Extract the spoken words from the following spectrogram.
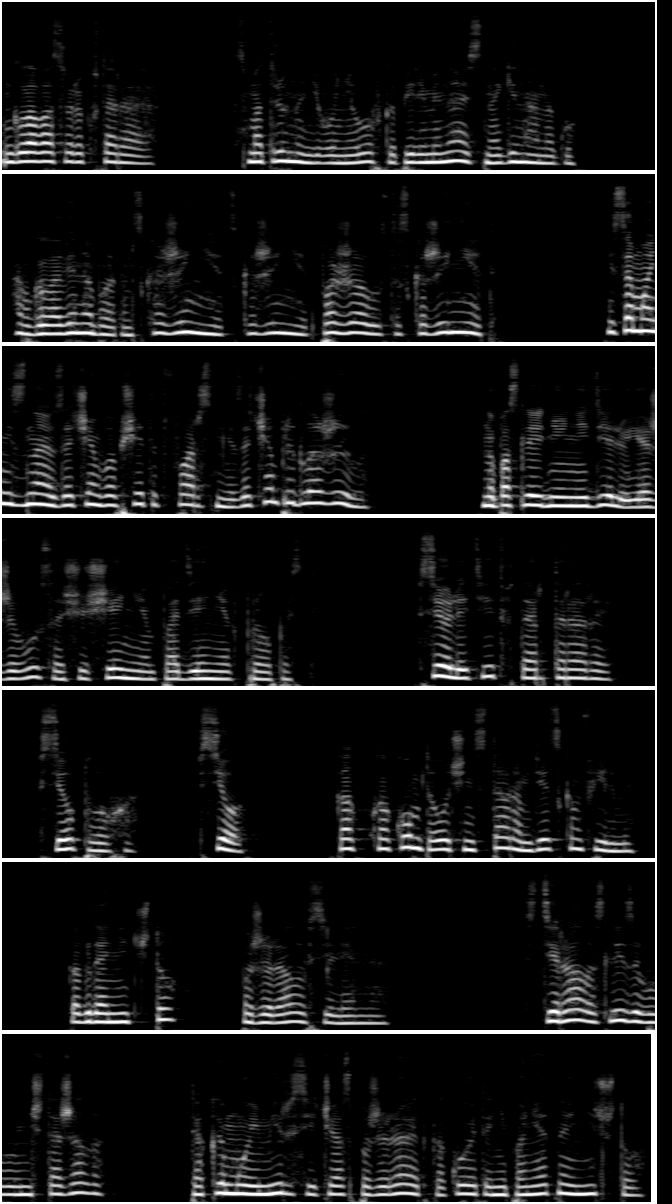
Глава 42. Смотрю на него, неловко переминаясь с ноги на ногу. А в голове набатом «Скажи нет, скажи нет, пожалуйста, скажи нет». И сама не знаю, зачем вообще этот фарс мне, зачем предложила. Но последнюю неделю я живу с ощущением падения в пропасть. Все летит в тартарары. Все плохо. Все. Как в каком-то очень старом детском фильме, когда ничто пожирало Вселенную. Стирала, слизывала, уничтожала. Так и мой мир сейчас пожирает какое-то непонятное ничто.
